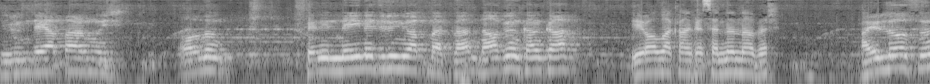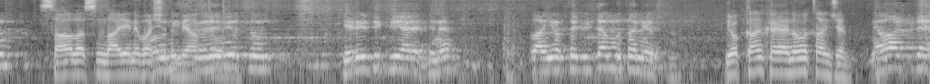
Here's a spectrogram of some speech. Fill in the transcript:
Dürüm de yaparmış. Oğlum senin neyine dürüm yapmak lan? Ne yapıyorsun kanka? Eyvallah kanka senden ne haber? Hayırlı olsun. Sağ olasın daha yeni Oğlum başladım hiç bir hafta oldu. söylemiyorsun. Gerildik ziyaretine. Ulan yoksa bizden mi utanıyorsun? Yok kanka ya ne utanacağım. Ne var bir de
